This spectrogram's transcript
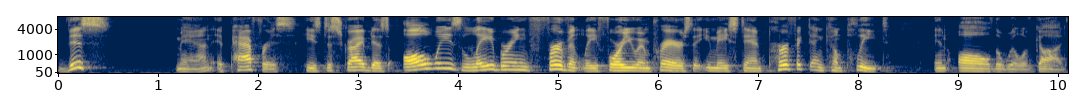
This man, Epaphras, he's described as always laboring fervently for you in prayers that you may stand perfect and complete in all the will of God.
